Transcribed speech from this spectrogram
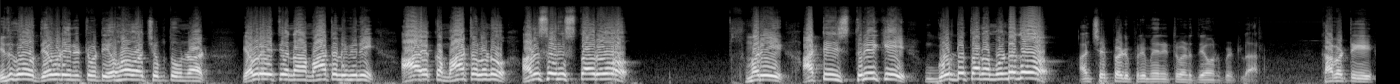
ఇదిగో దేవుడైనటువంటి యహోవా చెబుతూ ఉన్నాడు ఎవరైతే నా మాటలు విని ఆ యొక్క మాటలను అనుసరిస్తారో మరి అట్టి స్త్రీకి గొడ్డుతనం ఉండదు అని చెప్పాడు ప్రియమైనటువంటి దేవుని బిడ్డలారు. కాబట్టి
